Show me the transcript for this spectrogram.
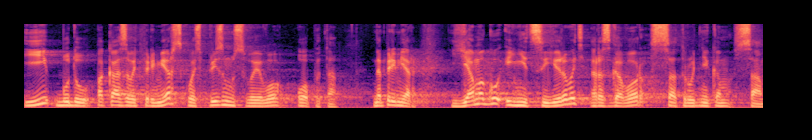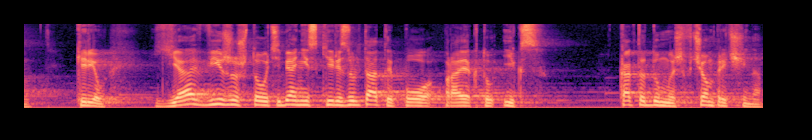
и буду показывать пример сквозь призму своего опыта. Например, я могу инициировать разговор с сотрудником сам. Кирилл, я вижу, что у тебя низкие результаты по проекту X. Как ты думаешь, в чем причина?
